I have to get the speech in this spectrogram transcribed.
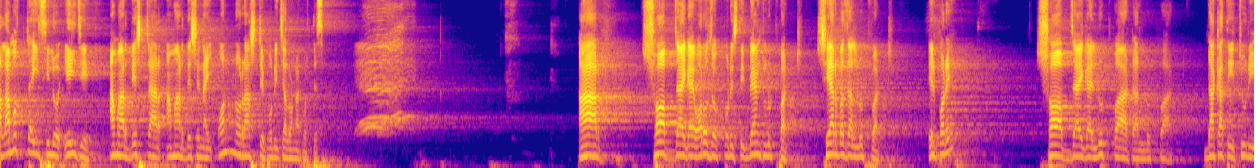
আলামতটাই ছিল এই যে আমার দেশটা আর আমার দেশে নাই, অন্য রাষ্ট্রে পরিচালনা করতেছে। আর সব জায়গায় অরজক পরিস্থিতি ব্যাংক লুটপাট শেয়ার বাজার লুটপাট। এরপরে সব জায়গায় লুটপাট আর লুটপাট। ডাকাতি, চুরি,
